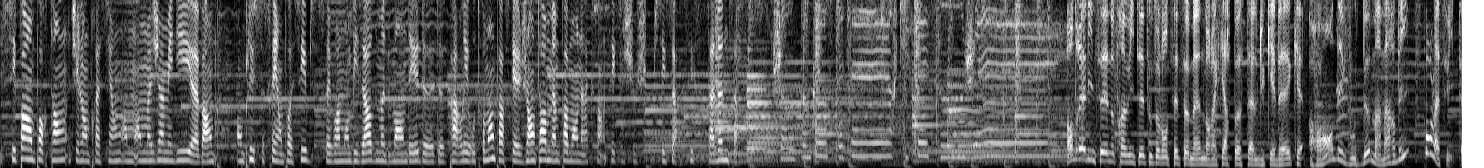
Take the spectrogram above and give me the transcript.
c'est pas important, j'ai l'impression. On, on m'a jamais dit, euh, ben, en, plus, ce serait impossible, ce serait vraiment bizarre de me demander de, de parler autrement parce que j'entends même pas mon accent. C'est que je- je- c'est ça, c'est- ça donne ça. Chante encore cet air qui fait singer. Andrea Lindsay est notre invité tout au long de cette semaine dans la carte postale du Québec. Rendez-vous demain mardi pour la suite.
